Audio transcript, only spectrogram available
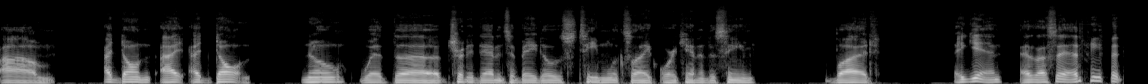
Um, I don't I I don't know what the Trinidad and Tobago's team looks like or Canada's team, but again, as I said,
